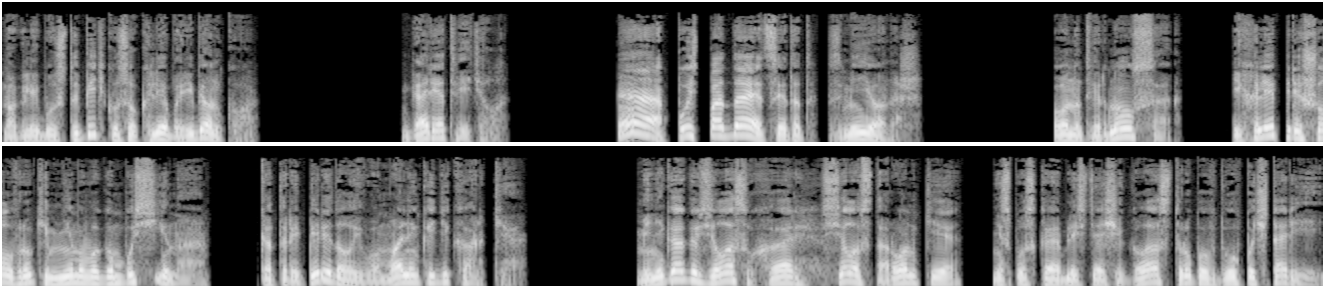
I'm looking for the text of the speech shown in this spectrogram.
могли бы уступить кусок хлеба ребенку». Гарри ответил. «А, пусть подается этот змееныш». Он отвернулся, и хлеб перешел в руки мнимого гамбусина, который передал его маленькой дикарке. Минигага взяла сухарь, села в сторонке, не спуская блестящих глаз трупов двух почтарей,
